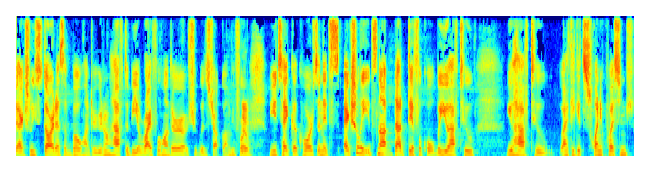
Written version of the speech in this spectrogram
actually start as a bow hunter. You don't have to be a rifle hunter or shoot with a shotgun before. Yeah. You take a course, and it's actually it's not that difficult. But you have to you have to. I think it's twenty questions.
